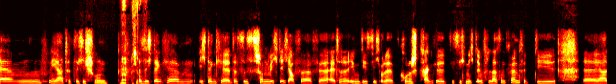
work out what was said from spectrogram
Ähm, ja, tatsächlich schon. Ja, ich also ich denke, ich denke, das ist schon wichtig, auch für, für Ältere eben, die sich oder chronisch Kranke, die sich nicht impfen lassen können, für die äh, ja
